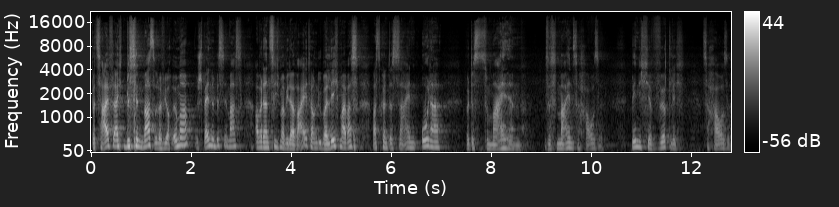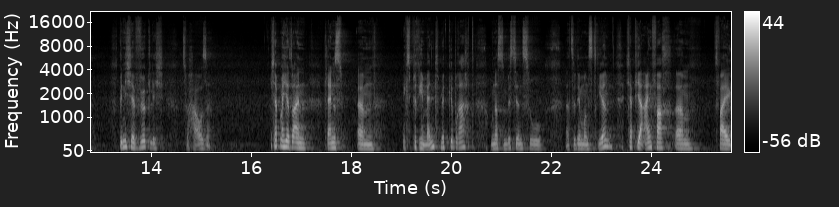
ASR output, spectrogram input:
bezahle vielleicht ein bisschen was oder wie auch immer, spende ein bisschen was, aber dann ziehe ich mal wieder weiter und überlege mal, was, was könnte es sein? Oder wird es zu meinem? Ist es mein Zuhause? Bin ich hier wirklich zu Hause? Bin ich hier wirklich zu Hause? Ich habe mal hier so ein kleines ähm, Experiment mitgebracht, um das so ein bisschen zu, äh, zu demonstrieren. Ich habe hier einfach ähm, zwei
